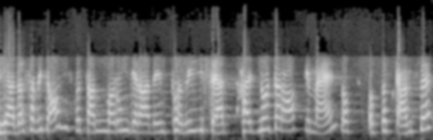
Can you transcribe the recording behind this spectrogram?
Ja, das habe ich auch nicht verstanden, warum gerade in Paris. Er hat halt nur darauf gemeint, auf, auf das Ganze.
